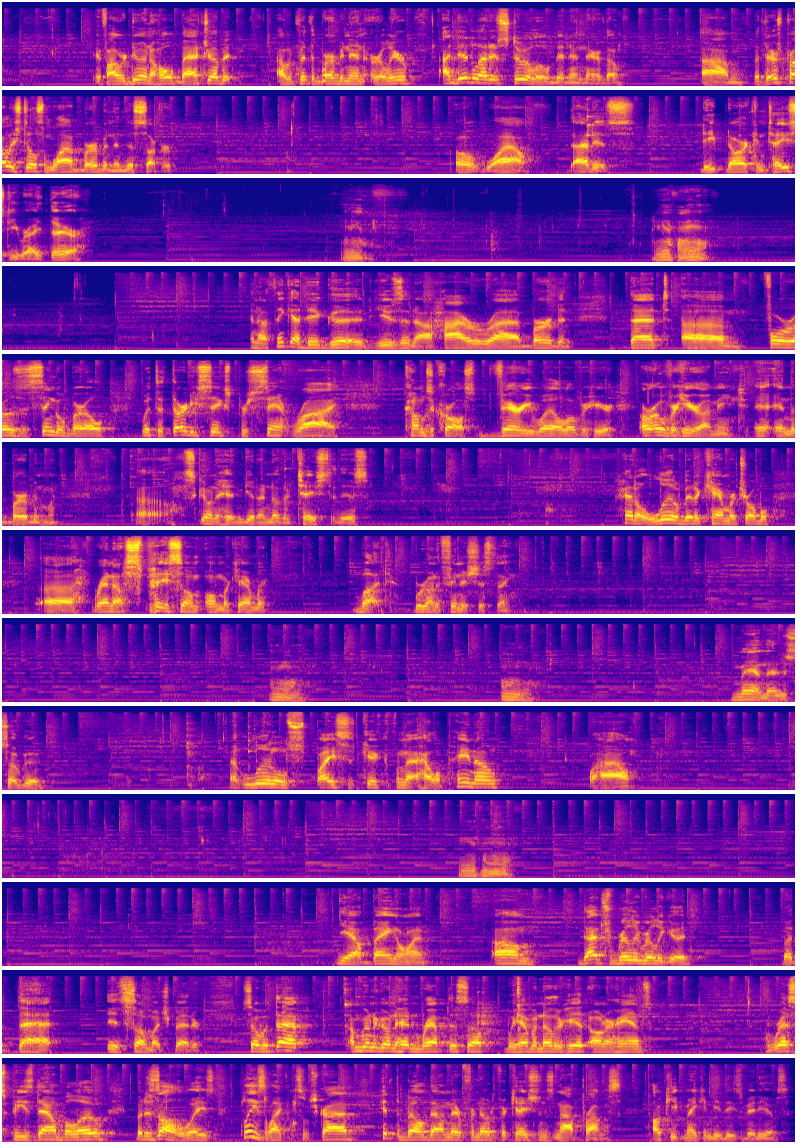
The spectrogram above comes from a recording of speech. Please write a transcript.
if I were doing a whole batch of it, I would put the bourbon in earlier. I did let it stew a little bit in there though. Um, but there's probably still some live bourbon in this sucker. Oh, wow. That is deep, dark, and tasty right there. Mmm. Mm-hmm. And I think I did good using a higher rye bourbon that um, Four Roses single barrel with the 36% rye comes across very well over here, or over here, I mean, in the bourbon one. Uh, let's go ahead and get another taste of this. Had a little bit of camera trouble, uh, ran out of space on, on my camera, but we're gonna finish this thing. Mmm. Man, that is so good. That little spicy kick from that jalapeno. Wow. Mm-hmm. Yeah, bang on. Um, that's really, really good. But that is so much better. So with that, I'm gonna go ahead and wrap this up. We have another hit on our hands. Recipes down below. But as always, please like and subscribe. Hit the bell down there for notifications and I promise I'll keep making you these videos.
